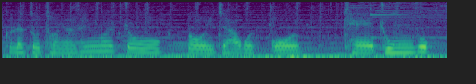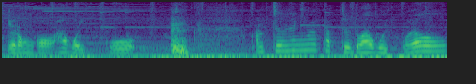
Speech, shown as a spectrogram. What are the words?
그래서 저는 생물 쪽도 이제 하고 있고 개 종속 이런 거 하고 있고 아무튼 생물 파트도 하고 있고요.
